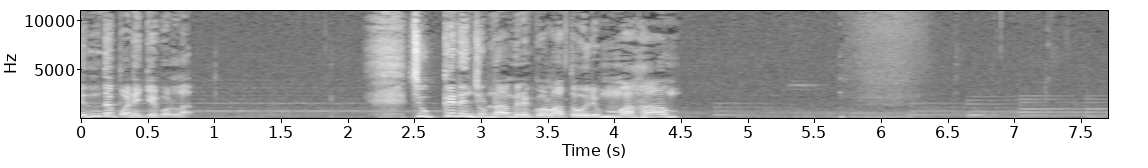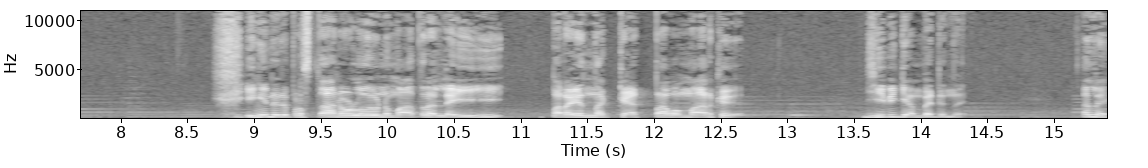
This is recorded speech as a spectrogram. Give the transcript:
എന്ത് പണിക്ക് കൊള്ളാം? ചുക്കനും ചുണ്ണാമ്പിനും കൊള്ളാത്ത ഒരു മഹാ ഇങ്ങനൊരു പ്രസ്ഥാനം ഉള്ളതുകൊണ്ട് മാത്രമല്ല ഈ പറയുന്ന കെട്ടവന്മാർക്ക് ജീവിക്കാൻ പറ്റുന്നത്. അല്ലേ?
